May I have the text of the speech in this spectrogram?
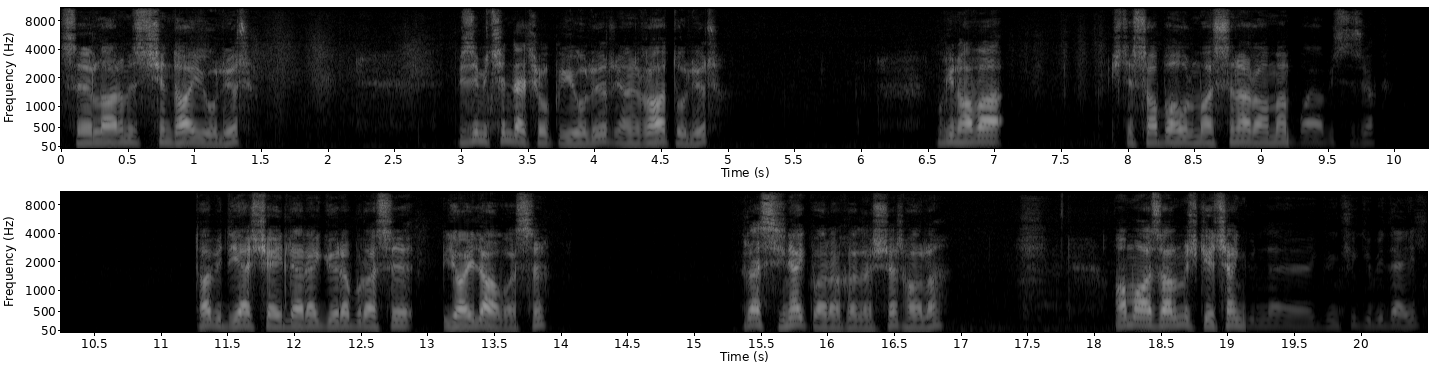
sığırlarımız için daha iyi oluyor. Bizim için de çok iyi oluyor. Yani rahat oluyor. Bugün hava işte sabah olmasına rağmen baya bir sıcak. Tabi diğer şehirlere göre burası yayla havası. Biraz sinek var arkadaşlar hala. Ama azalmış geçen gün, e, günkü gibi değil.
